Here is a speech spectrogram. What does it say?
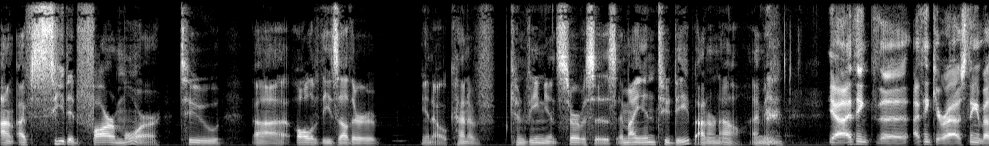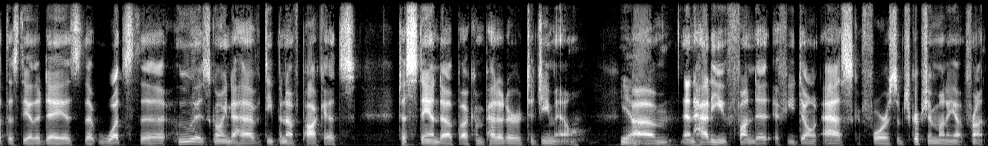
um, i've ceded far more to uh, all of these other you know kind of convenient services. Am I in too deep? I don't know. I mean, yeah, I think the I think you're right. I was thinking about this the other day. Is that what's the who is going to have deep enough pockets to stand up a competitor to Gmail? Yeah. Um, and how do you fund it if you don't ask for subscription money up front?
